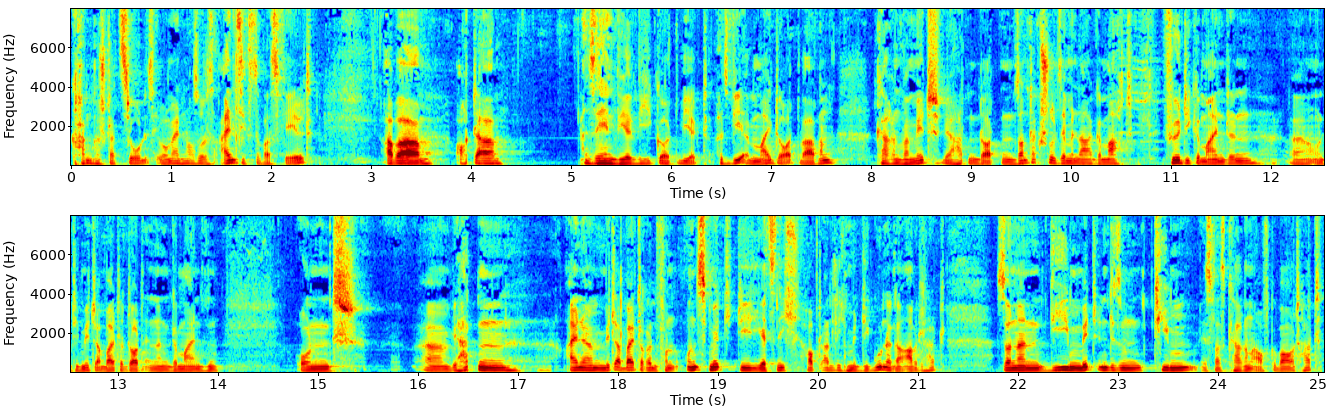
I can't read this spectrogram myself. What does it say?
Krankenstation ist im Moment noch so das Einzige, was fehlt. Aber auch da sehen wir, wie Gott wirkt. Als wir im Mai dort waren, Karin war mit, wir hatten dort ein Sonntagsschulseminar gemacht für die Gemeinden äh, und die Mitarbeiter dort in den Gemeinden. Und äh, wir hatten eine Mitarbeiterin von uns mit, die jetzt nicht hauptamtlich mit Diguna gearbeitet hat, sondern die mit in diesem Team ist, was Karin aufgebaut hat,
